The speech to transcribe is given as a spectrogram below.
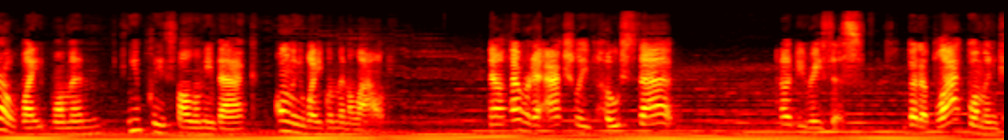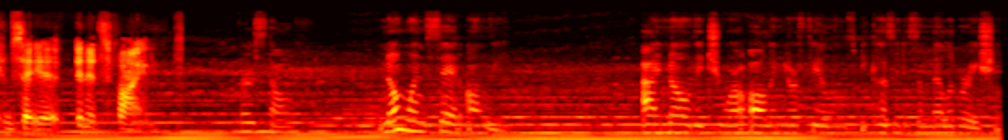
you're a white woman, can you please follow me back? Only white women allowed. Now, if I were to actually post that, that would be racist. But a black woman can say it, and it's fine. First off, no one said only. I know that you are all in your feelings because it is a celebration.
